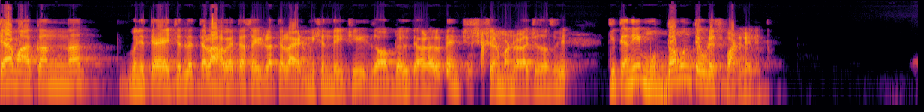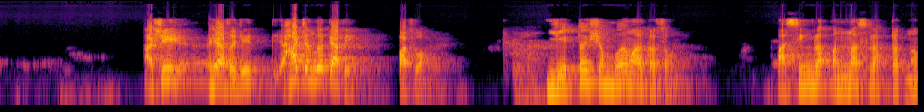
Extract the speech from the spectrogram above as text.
त्या मार्कांना म्हणजे त्या याच्यातल्या त्याला हव्या त्या साईडला त्याला ॲडमिशन द्यायची जबाबदारी त्यावेळेला त्यांची शिक्षण मंडळाचीच असायची की त्यांनी मुद्दामून तेवढेच पाडलेले आहेत. अशी हे असायची हा चंद्र त्यात आहे पाचवा. येतं शंभर मार्काचं. पासिंगला पन्नास लागतात ना?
